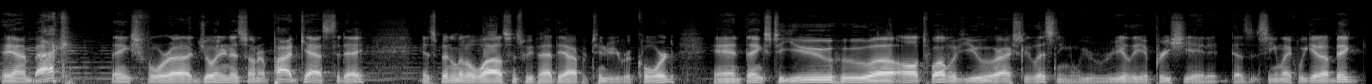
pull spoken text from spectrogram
Hey, I'm back. Thanks for uh, joining us on our podcast today. It's been a little while since we've had the opportunity to record, and thanks to you, who uh, all 12 of you who are actually listening. We really appreciate it. Doesn't seem like we get a big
